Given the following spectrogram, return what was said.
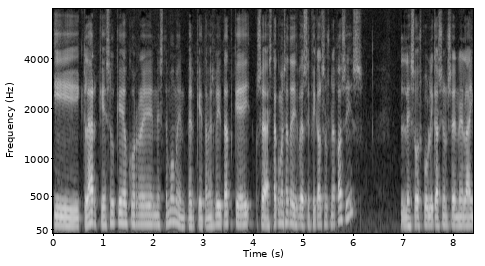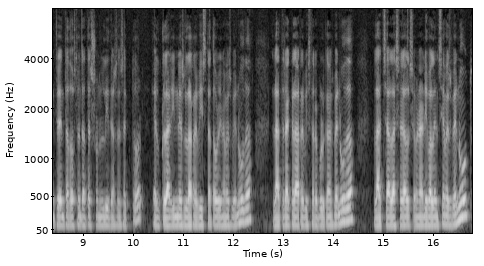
i, clar, què és el que ocorre en aquest moment? Perquè també és veritat que ell o sigui, està començant a diversificar els seus negocis, les seves publicacions en l'any 32-33 són líders de sector, el Clarín és la revista taurina més venuda, la Traca la revista republicana més venuda, la Xala serà el seminari valencià més venut,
